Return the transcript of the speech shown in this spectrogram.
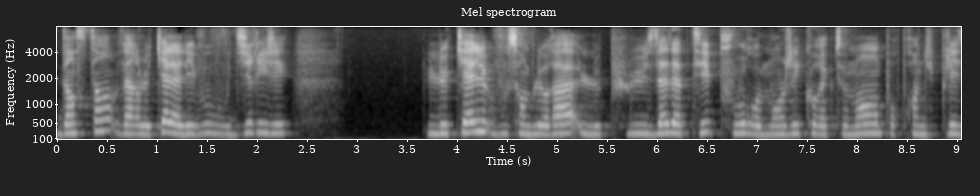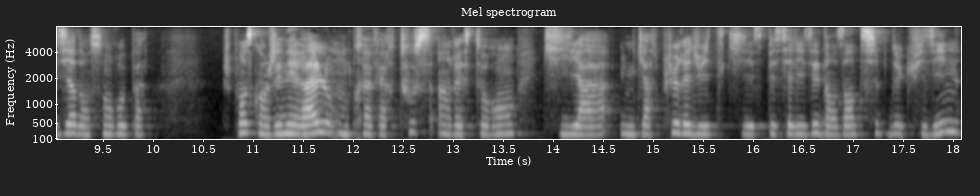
D'instinct, vers lequel allez-vous vous diriger? Lequel vous semblera le plus adapté pour manger correctement, pour prendre du plaisir dans son repas? Je pense qu'en général, on préfère tous un restaurant qui a une carte plus réduite, qui est spécialisé dans un type de cuisine.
